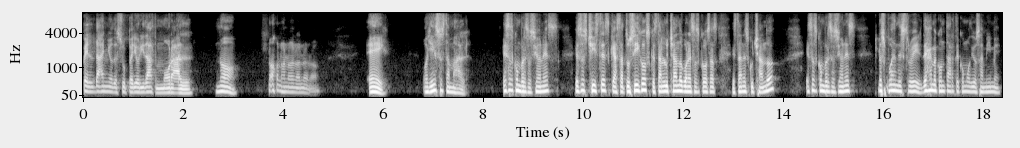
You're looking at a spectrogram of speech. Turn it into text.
peldaño de superioridad moral. No, no, no, no, no, no, no. Hey, oye, eso está mal. Esas conversaciones, esos chistes que hasta tus hijos que están luchando con esas cosas están escuchando, esas conversaciones los pueden destruir. Déjame contarte cómo Dios a mí me,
